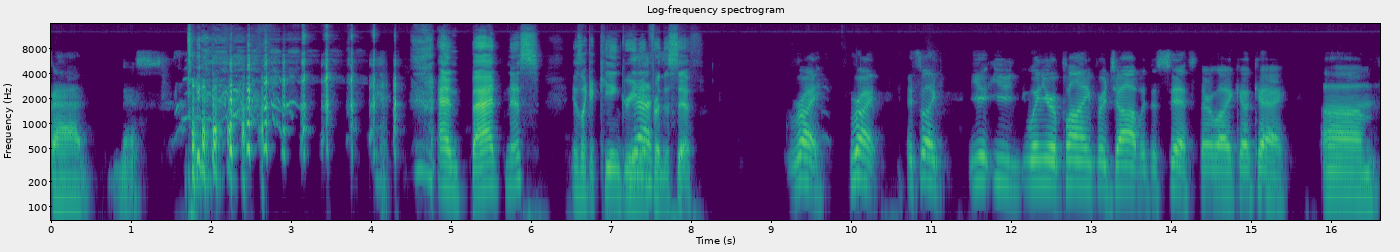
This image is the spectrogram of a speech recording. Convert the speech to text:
badness. and badness is like a key ingredient for the Sith. Right, right. It's like you you when you're applying for a job with the Sith, they're like, okay, um,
